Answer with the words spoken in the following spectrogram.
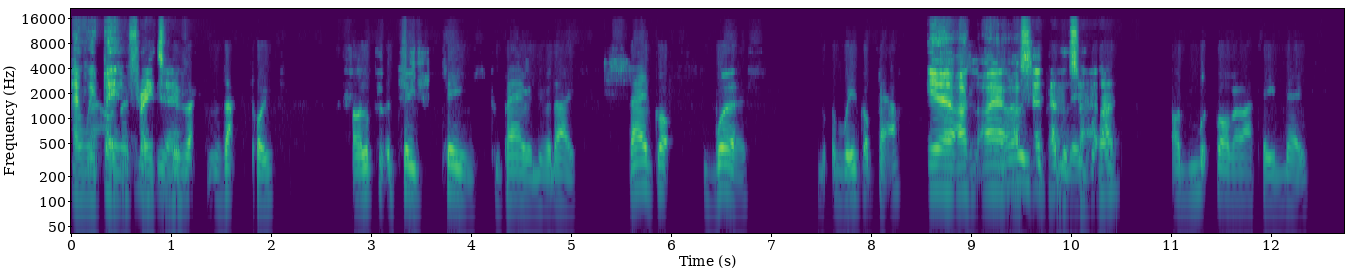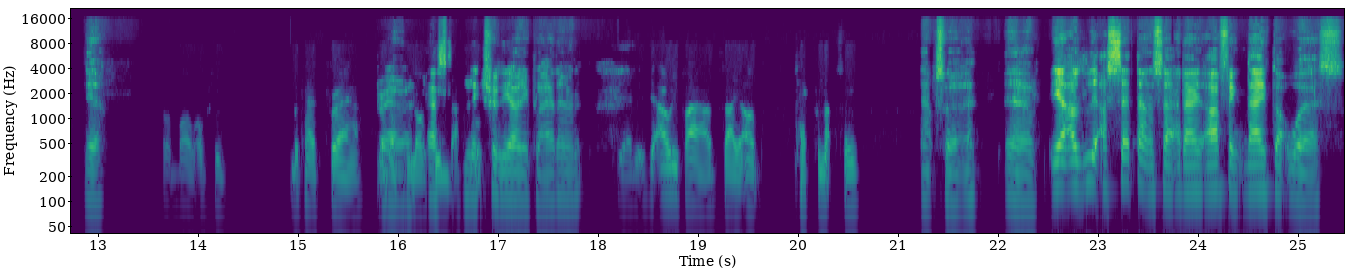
and we Yeah, beat them three two. exact point. I looked at the two teams comparing the other day. They've got worse, and we've got better. Yeah, I I, I I said that I'd, I'd much rather our team now. Yeah. But, well, obviously, Mateus Pereira. Pereira, That's that's- literally the only player, isn't it? Yeah, it's the only player I'd say I'd take from that team. Absolutely. Yeah, yeah. I, I said that on Saturday. I think they've got worse,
